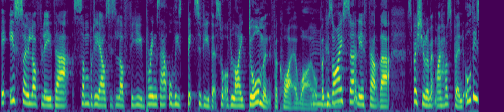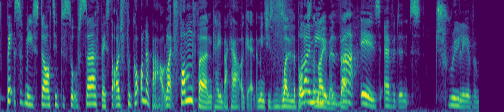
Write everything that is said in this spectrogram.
it is so lovely that somebody else's love for you brings out all these bits of you that sort of lie dormant for quite a while. Mm. Because I certainly have felt that, especially when I met my husband, all these bits of me started to sort of surface that I'd forgotten about. Like Fun Fearne came back out again. I mean, she's well in the box Well, I at the mean, moment, but that is evidence truly of a,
